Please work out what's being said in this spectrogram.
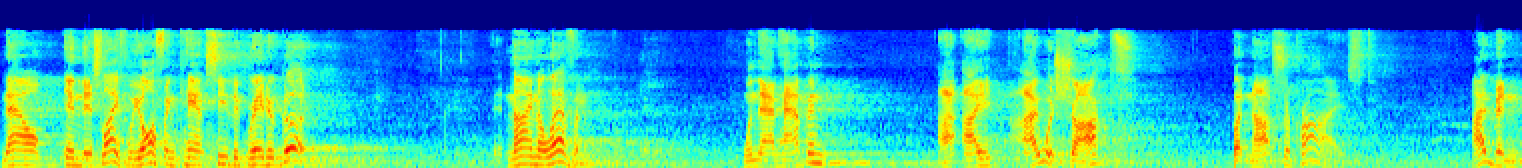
Now, in this life, we often can't see the greater good. 9 11, when that happened, I, I, I was shocked, but not surprised. I'd been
